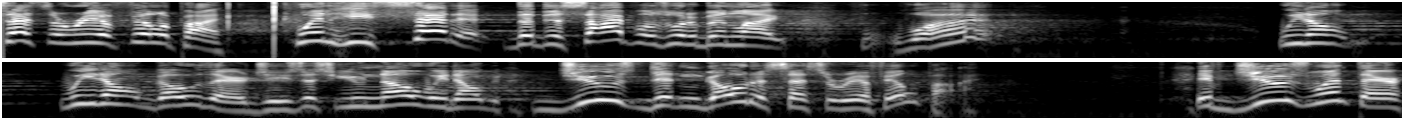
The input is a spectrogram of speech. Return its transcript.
Caesarea Philippi when he said it, the disciples would have been like, What? We don't, we don't go there, Jesus. You know we don't. Jews didn't go to Caesarea Philippi. If Jews went there,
